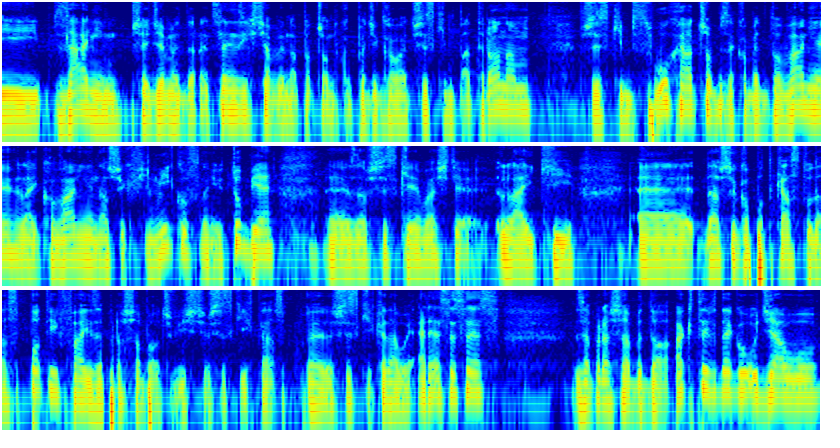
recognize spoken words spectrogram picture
I zanim przejdziemy do recenzji, chciałbym na początku podziękować wszystkim patronom, wszystkim słuchaczom za komentowanie, lajkowanie naszych filmików na YouTubie, e, za wszystkie właśnie lajki e, naszego podcastu na Spotify. Zapraszamy oczywiście wszystkich na e, wszystkie kanały RSS. Zapraszamy do aktywnego udziału.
